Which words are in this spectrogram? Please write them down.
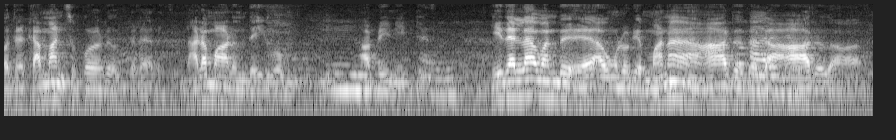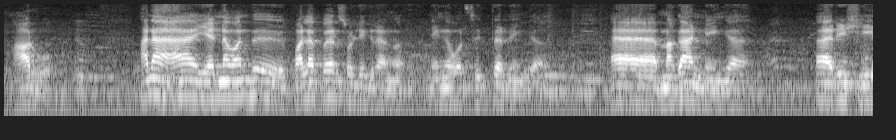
ஒருத்தர் கமெண்ட்ஸ் போட்டு இருக்கிறாரு. நடமாடும் தெய்வம். அப்படின்ட்டு இதெல்லாம் வந்து அவங்களுடைய மன ஆறுதல் ஆறு ஆர்வம். ஆ. ஆனால் என்னை வந்து பல பேர் சொல்லிக்கிறாங்க. நீங்கள் ஒரு சித்தர் நீங்கள் மகான் நீங்கள் ரிஷி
